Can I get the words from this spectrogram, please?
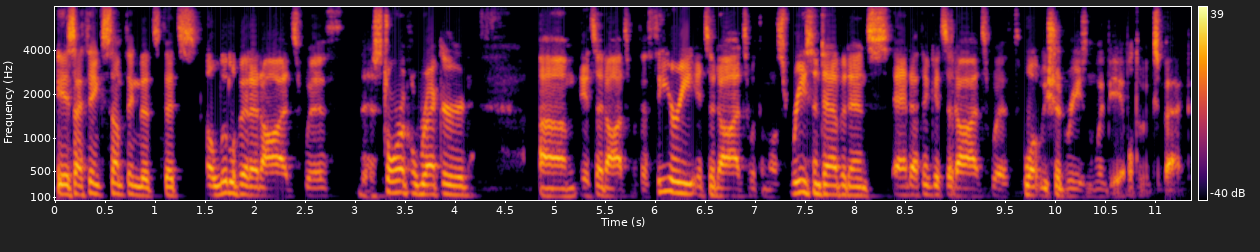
is, I think, something that's that's a little bit at odds with the historical record. Um, it's at odds with the theory. It's at odds with the most recent evidence, and I think it's at odds with what we should reasonably be able to expect.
